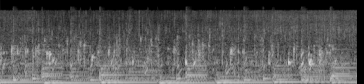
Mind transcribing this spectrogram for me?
Thank you.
